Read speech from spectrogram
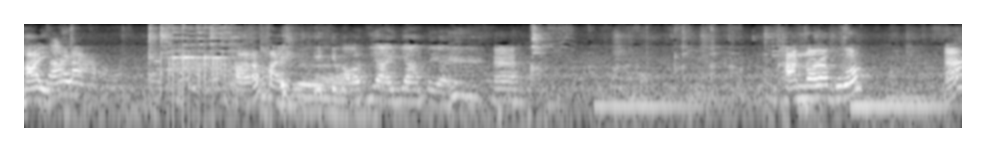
ভাই। ভাড়া ভাই। আবার কি আইডিয়া আনতে হ্যাঁ। ঘাড় নড়া বুড়ো। হ্যাঁ?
